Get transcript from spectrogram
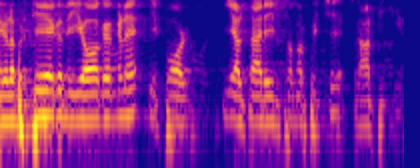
നിങ്ങളുടെ പ്രത്യേക നിയോഗങ്ങളെ ഇപ്പോൾ ഈ അൾത്താരയിൽ സമർപ്പിച്ച് പ്രാർത്ഥിക്കുക.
